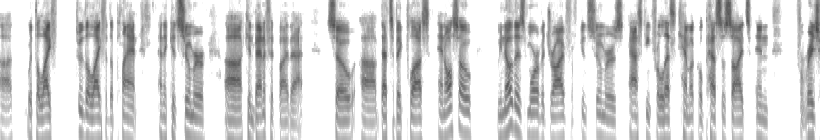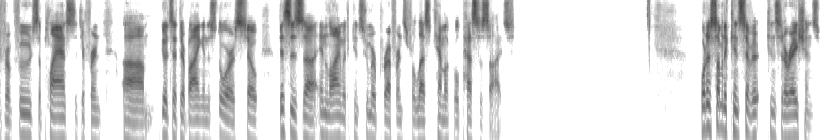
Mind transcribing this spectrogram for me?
uh, with the life through the life of the plant and the consumer uh, can benefit by that. So uh, that's a big plus. And also, we know there's more of a drive of consumers asking for less chemical pesticides in from ranging from foods to plants to different um, goods that they're buying in the stores. So this is uh, in line with consumer preference for less chemical pesticides. What are some of the consider considerations?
